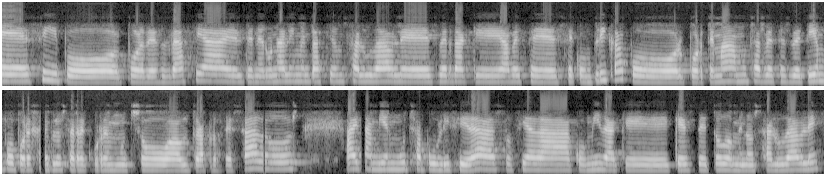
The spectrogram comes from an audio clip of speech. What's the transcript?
Eh, sí, por, por, desgracia, el tener una alimentación saludable es verdad que a veces se complica por, por tema muchas veces de tiempo. Por ejemplo, se recurre mucho a ultraprocesados. Hay también mucha publicidad asociada a comida que, que es de todo menos saludable.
